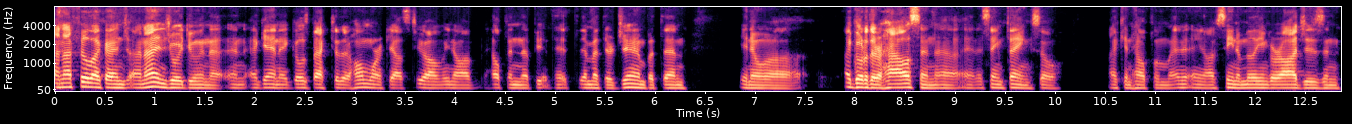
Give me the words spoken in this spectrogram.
and I feel like I enjoy, and I enjoy doing that. And again, it goes back to their home workouts too. I'm, you know, I'm helping the, them at their gym, but then, you know, uh, I go to their house and, uh, and the same thing. So I can help them. And, you know, I've seen a million garages and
